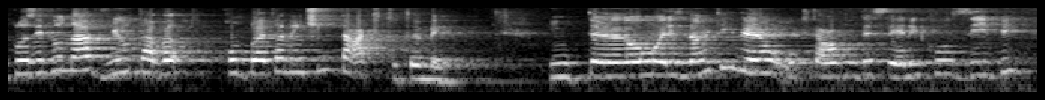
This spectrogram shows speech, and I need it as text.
Inclusive, o navio estava completamente intacto também. Então, eles não entenderam o que estava acontecendo. Inclusive,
